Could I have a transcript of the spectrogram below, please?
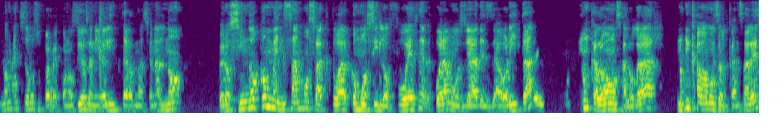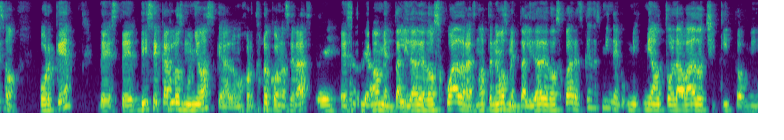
no manches, somos súper reconocidos a nivel internacional, no. Pero si no comenzamos a actuar como si lo fuéramos ya desde ahorita, nunca lo vamos a lograr, nunca vamos a alcanzar eso. ¿Por qué? este, dice Carlos Muñoz, que a lo mejor tú lo conocerás, eso se llama mentalidad de dos cuadras, ¿no? Tenemos mentalidad de dos cuadras, que es mi, mi, autolavado chiquito, mi,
